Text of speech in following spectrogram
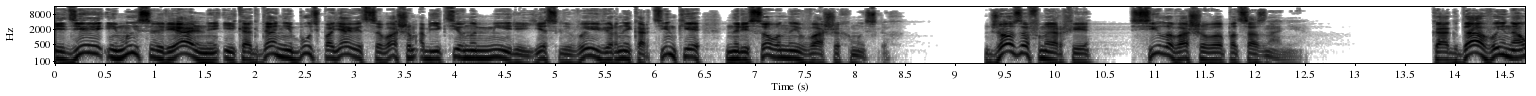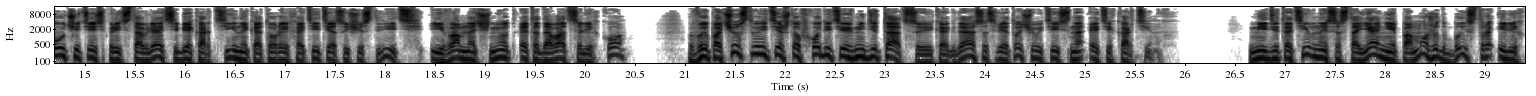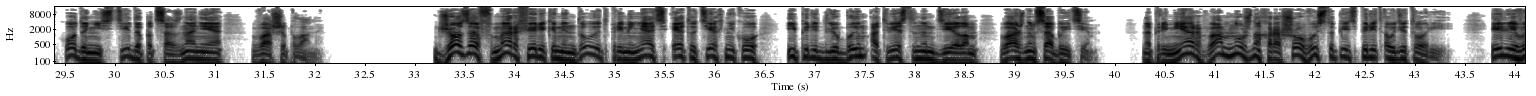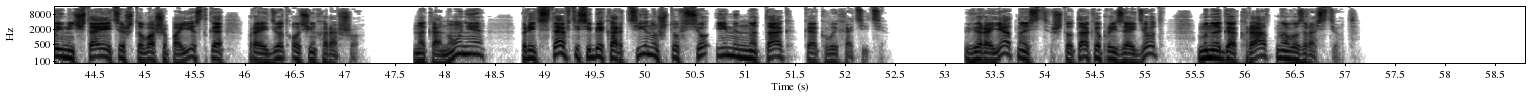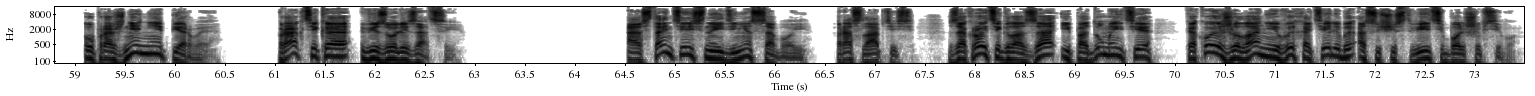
Идея и мысль реальны и когда-нибудь появятся в вашем объективном мире, если вы верны картинке, нарисованной в ваших мыслях. Джозеф Мерфи. Сила вашего подсознания. Когда вы научитесь представлять себе картины, которые хотите осуществить, и вам начнет это даваться легко, вы почувствуете, что входите в медитацию, когда сосредоточиваетесь на этих картинах медитативное состояние поможет быстро и легко донести до подсознания ваши планы. Джозеф Мерфи рекомендует применять эту технику и перед любым ответственным делом, важным событием. Например, вам нужно хорошо выступить перед аудиторией, или вы мечтаете, что ваша поездка пройдет очень хорошо. Накануне представьте себе картину, что все именно так, как вы хотите вероятность, что так и произойдет, многократно возрастет. Упражнение первое. Практика визуализации. Останьтесь наедине с собой, расслабьтесь, закройте глаза и подумайте, какое желание вы хотели бы осуществить больше всего.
